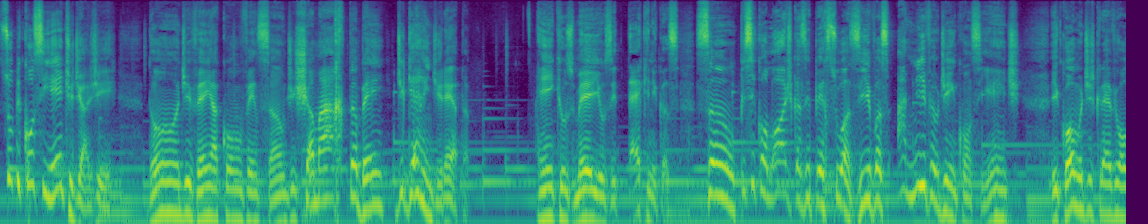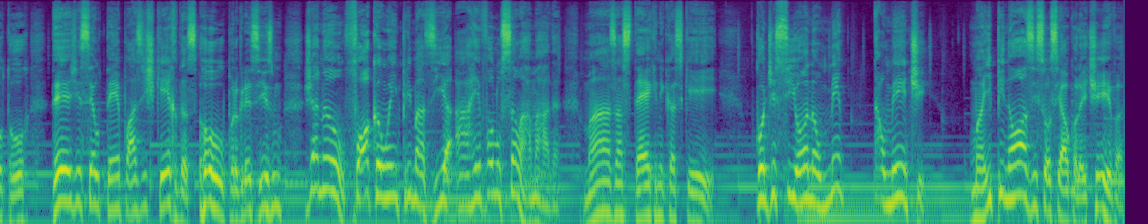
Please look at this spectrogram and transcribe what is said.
subconsciente de agir, de onde vem a convenção de chamar também de guerra indireta. em que os meios e técnicas são psicológicas e persuasivas a nível de inconsciente. E como descreve o autor, desde seu tempo as esquerdas, ou o progressismo, já não focam em primazia a revolução armada, mas as técnicas que condicionam mentalmente uma hipnose social coletiva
